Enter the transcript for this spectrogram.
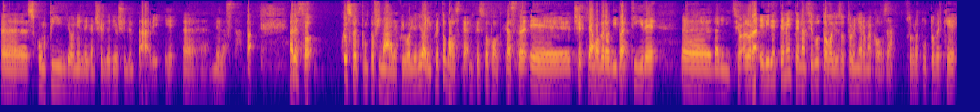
eh, scompiglio nelle cancellerie occidentali e eh, nella stampa. Adesso questo è il punto finale a cui voglio arrivare in questo, podcast, in questo podcast e cerchiamo però di partire eh, dall'inizio. Allora, evidentemente innanzitutto voglio sottolineare una cosa, soprattutto perché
